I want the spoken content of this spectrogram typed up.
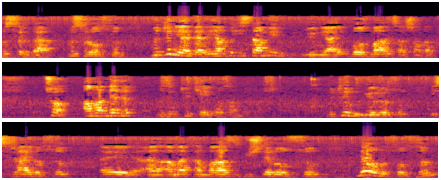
Mısır'da, Mısır olsun. Bütün yerleri yapı İslami dünyayı bozmaya çalışanlar çok. Ama nedir? Bizim Türkiye'yi bozamıyorlar. Bütün görüyorsun İsrail olsun, e, Amerikan bazı güçleri olsun, ne olursa olsun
